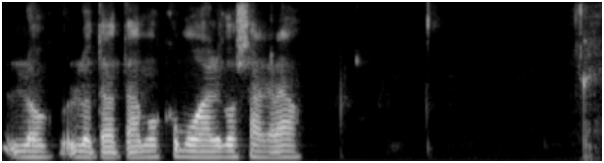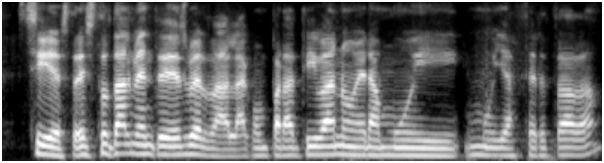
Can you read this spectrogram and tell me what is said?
lo, tratamos como algo sagrado. Sí, es, es, totalmente, es verdad, la comparativa no era muy, muy acertada,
